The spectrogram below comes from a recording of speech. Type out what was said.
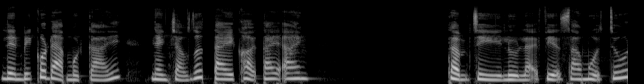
liền bị cô đạp một cái, nhanh chóng rút tay khỏi tay anh. Thậm chí lùi lại phía sau một chút,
